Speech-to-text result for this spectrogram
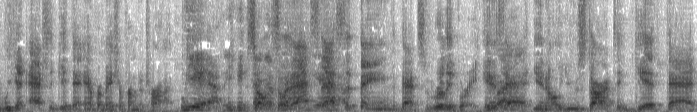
we can actually get that information from the tribe. Yeah. So so right. that's Yeah. that's the thing that's really great is Right. that you know you start to get that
